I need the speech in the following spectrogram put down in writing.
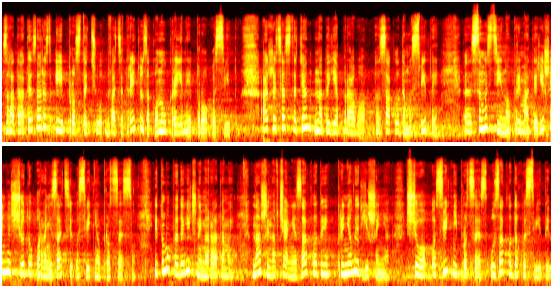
згадати зараз і про статтю 23 закону України про освіту. Адже ця стаття надає право закладам освіти е, самостійно приймати рішення щодо організації освітнього процесу. І тому педагогічними радами наші навчальні заклади прийняли рішення, що освітній процес у закладах освіти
